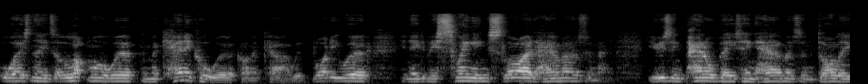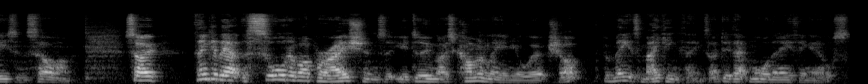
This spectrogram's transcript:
always needs a lot more work than mechanical work on a car. With body work, you need to be swinging slide hammers and using panel beating hammers and dollies and so on. So think about the sort of operations that you do most commonly in your workshop. For me, it's making things. I do that more than anything else.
